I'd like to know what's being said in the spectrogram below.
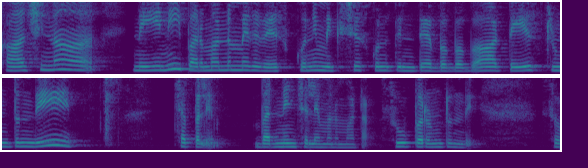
కాచిన నెయ్యిని పరమాన్నం మీద వేసుకొని మిక్స్ చేసుకుని తింటే అబ్బాబాబా ఆ టేస్ట్ ఉంటుంది. చెప్పలేం వర్ణించలేం అనమాట సూపర్ ఉంటుంది. సో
